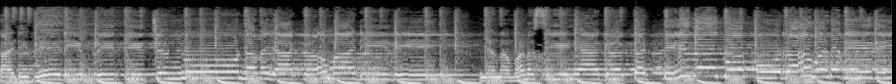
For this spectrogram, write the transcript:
ಕಡಿಬೇಡಿ ಪ್ರೀತಿ ಚೆನ್ನು ನನ ಯಾಕ ಮಾಡಿರಿ ನನ್ನ ಮನಸ್ಸಿನ್ಯಾಗ ಕಟ್ಟಿದ ಗೋಪುರ ಒಡೆದಿರಿ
